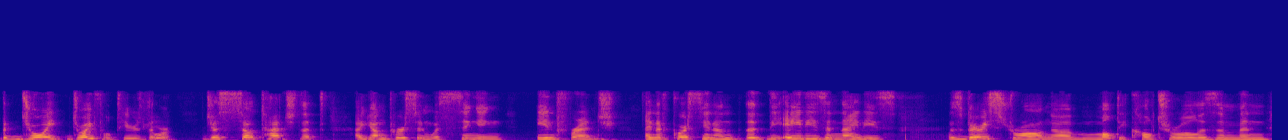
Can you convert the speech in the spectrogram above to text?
but joy joyful tears but Sure. just so touched that a young person was singing in French. And of course, you know, the, the 80s and 90s was very strong uh, multiculturalism and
